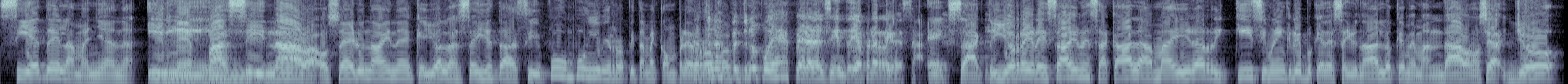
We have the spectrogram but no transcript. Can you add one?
7 de la mañana y Sí. me fascinaba. O sea, era una vaina de que yo a las 6 ya estaba así, pum, pum, y mi ropita me compré O sea, tú, ropa. no, tú no puedes esperar al siguiente día para regresar. Exacto, y yo regresaba y me sacaba la ama y era riquísimo, era increíble porque desayunaba lo que me mandaban, o sea, yo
